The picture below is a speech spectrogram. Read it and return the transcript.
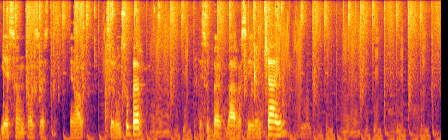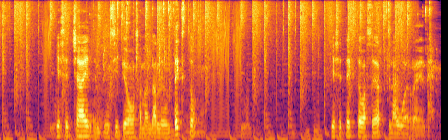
Y eso entonces me va a hacer un super. Este super va a recibir un child. Y ese child en principio vamos a mandarle un texto. Y ese texto va a ser la URL.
